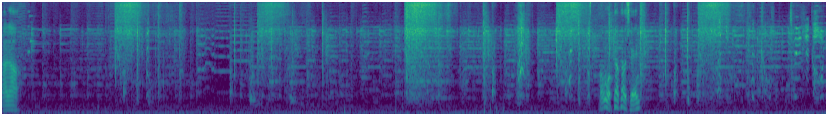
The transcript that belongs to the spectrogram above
来了，还我票票拳！高手，真是高手！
